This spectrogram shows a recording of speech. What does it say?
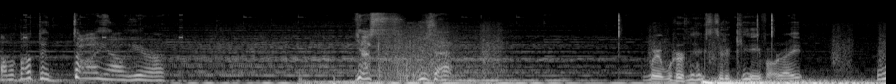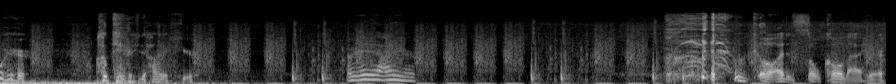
I'm about to die out here. Yes, use that. We're, we're next to the cave, alright? Where? I'm getting out of here. I'm getting out of here. God, it's so cold out here.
